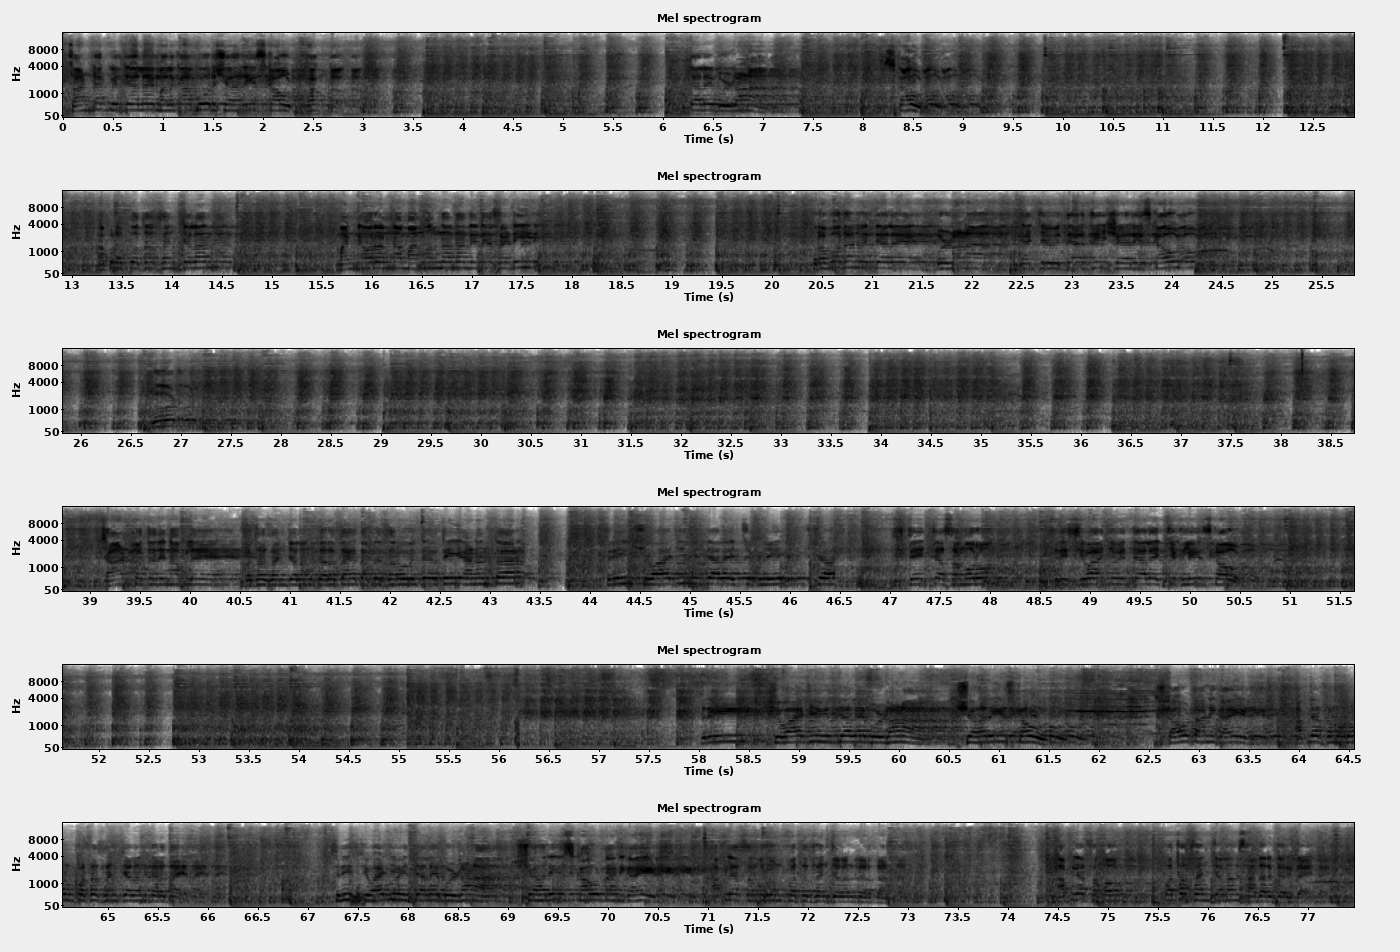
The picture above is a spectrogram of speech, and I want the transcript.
चांडक विद्यालय मलकापूर शहरी स्काउट फक्त. विद्यालय बुलढाणा स्काउट आपलं पथसंचलन मान्यवरांना मानवंदना देण्यासाठी प्रबोधन विद्यालय बुलढाणा यांचे विद्यार्थी शहरी स्काउट गुड पद्धतीने आपले पथसंचलन करत आहेत आपले सर्व विद्यार्थी. यानंतर श्री शिवाजी विद्यालय चिखली स्टेजच्या समोरून श्री शिवाजी विद्यालय चिखली स्काउट. श्री शिवाजी विद्यालय बुलढाणा शहरी स्काउट. स्काउट आणि गाईड आपल्या समोरून पथसंचलन करत आहेत. श्री शिवाजी विद्यालय बुलढाणा शहरी स्काउट आणि गाईड आपल्या समोरून पथसंचलन करताना. आपल्यासमोर पथसंचलन सादर करीत आहेत.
